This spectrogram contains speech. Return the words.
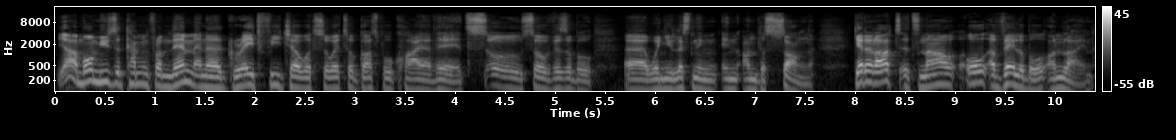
yeah, more music coming from them and a great feature with Soweto Gospel Choir there. It's so, so visible uh, when you're listening in on the song. Get it out. It's now all available online.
